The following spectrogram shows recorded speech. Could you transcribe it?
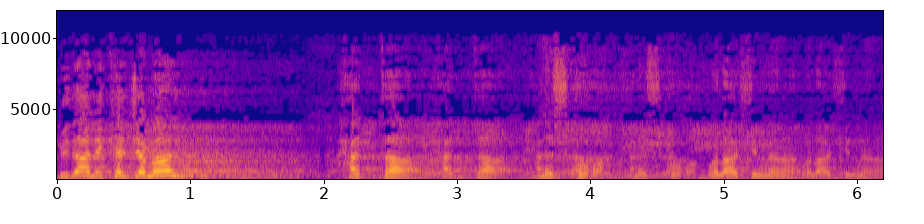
بذلك الجمال حتى حتى نشكره. نشكره. ولكننا ولكننا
